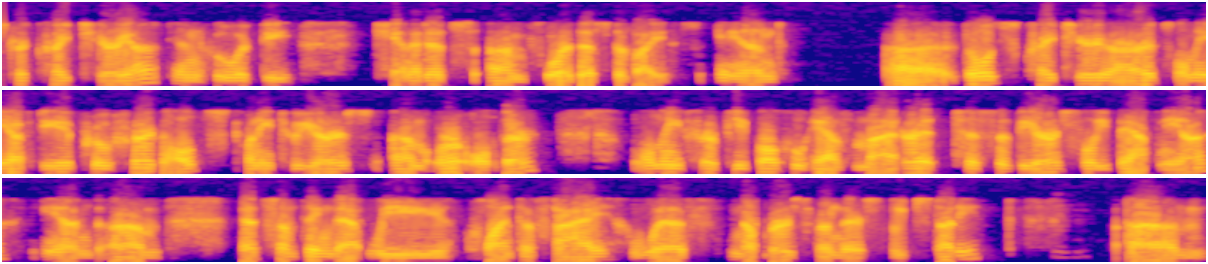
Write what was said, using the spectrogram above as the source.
strict criteria in who would be candidates um, for this device, and uh, those criteria are it's only FDA approved for adults, 22 years um, or older only for people who have moderate to severe sleep apnea, and um, that's something that we quantify with numbers from their sleep study. Um,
